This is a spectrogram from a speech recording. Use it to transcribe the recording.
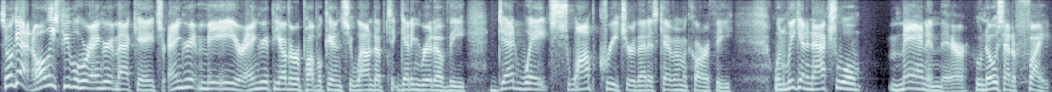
So again, all these people who are angry at Matt Gaetz, or angry at me, or angry at the other Republicans who wound up t- getting rid of the dead weight swamp creature that is Kevin McCarthy, when we get an actual man in there who knows how to fight,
